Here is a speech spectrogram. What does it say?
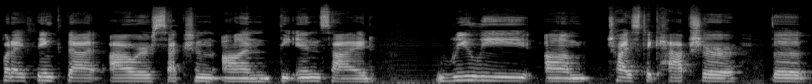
But I think that our section on the inside really um, tries to capture the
